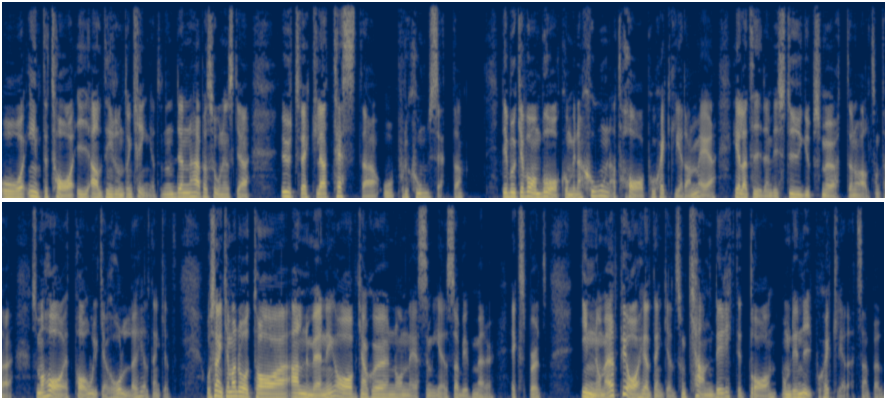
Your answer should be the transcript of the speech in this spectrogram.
och inte ta i allting runt omkring. Den här personen ska utveckla, testa och produktionssätta. Det brukar vara en bra kombination att ha projektledaren med hela tiden vid styrgruppsmöten och allt sånt här. Så man har ett par olika roller helt enkelt. Och sen kan man då ta användning av kanske någon SME, Subject Matter Expert, inom RPA helt enkelt som kan det riktigt bra om det är ny projektledare till exempel.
